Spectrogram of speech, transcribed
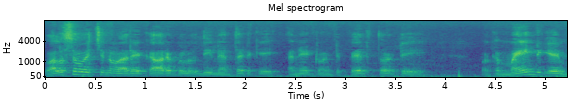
వలస వచ్చిన వారే కారకులు దీని అంతటికి అనేటువంటి పేరుతోటి ఒక మైండ్ గేమ్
